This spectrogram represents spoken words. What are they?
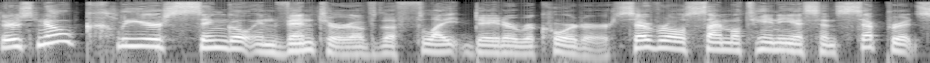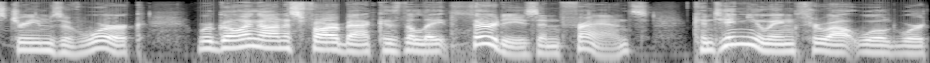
There's no clear single inventor of the flight data recorder. Several simultaneous and separate streams of work were going on as far back as the late 30s in France, continuing throughout World War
